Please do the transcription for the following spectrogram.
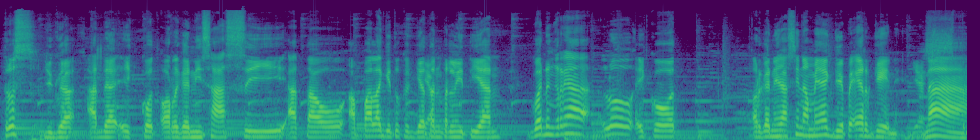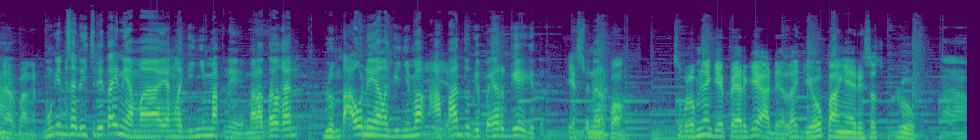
terus juga ada ikut organisasi atau apalah gitu kegiatan Ya. penelitian. Gua dengernya lu ikut organisasi namanya GPRG nih. Yes, nah, benar banget. Mungkin bisa diceritain ya sama yang lagi nyimak nih. Malah tahu kan belum tahu nih yang lagi nyimak Iya. apaan tuh GPRG gitu. Yes, Benar. Pong. Sebelumnya GPRG adalah Geopangia Research Group Nah,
